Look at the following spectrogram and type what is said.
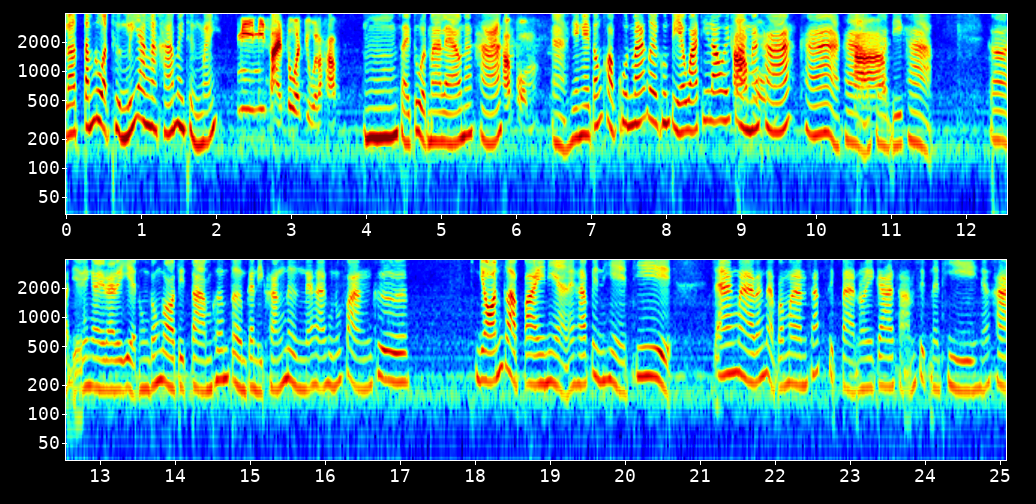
แล้วตำรวจถึงหรือยังอะคะไม่ถึงไหม มีมีสายตรวจอยู่แล้วครับ อืม สายตรวจมาแล้วนะคะ ครับผม อะยังไงต้องขอบคุณมากเลยคุณปิยวัฒน์ที่เล่าให้ฟังครับผมนะคะ ค่ะค่ะ ครับ สวัสดีค่ะ ก็เดี๋ยวยังไงรายละเอียดคงต้องรอติดตามเพิ่มเติมกันอีกครั้งหนึ่งนะคะ คุณผู้ฟังคือ ย้อนกลับไปเนี่ยนะคะเป็นเหตุที่แจ้งมาตั้งแต่ประมาณสัก 18นาฬิกา30 นาทีนะคะ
